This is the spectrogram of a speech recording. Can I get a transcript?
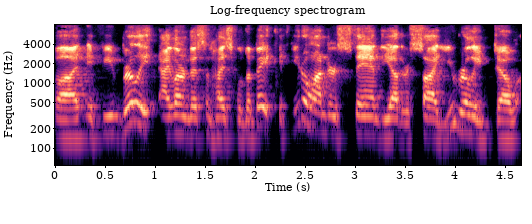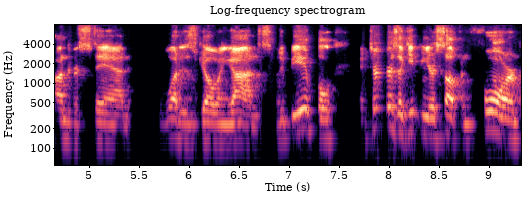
but if you really i learned this in high school debate if you don't understand the other side you really don't understand what is going on so to be able in terms of keeping yourself informed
